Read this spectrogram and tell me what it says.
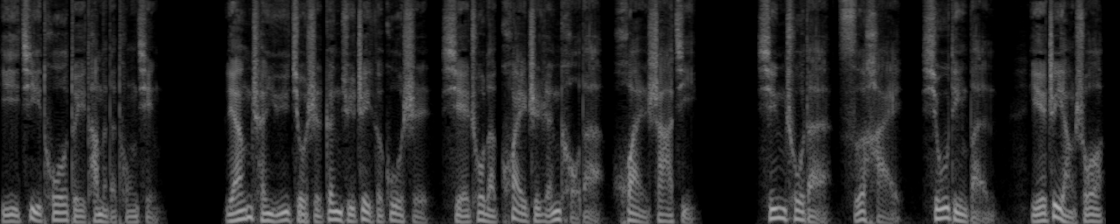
以寄托对他们的同情。梁辰瑜就是根据这个故事写出了脍炙人口的《浣纱记》。新出的《辞海》修订本也这样说：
